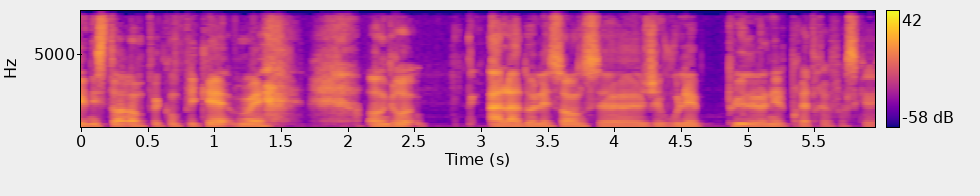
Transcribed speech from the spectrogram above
une, histoire un peu compliquée, mais en gros, à l'adolescence, euh, je voulais plus devenir prêtre parce que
